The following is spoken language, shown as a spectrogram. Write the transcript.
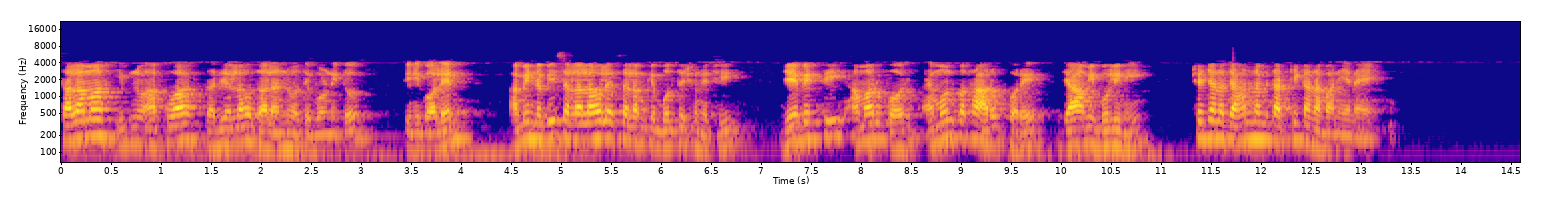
সালামাহ ইবনু আকওয়া রাজিয়াল্লাহ তাল্লাহ্ন হতে বর্ণিত। তিনি বলেন, আমি নবী সাল্লাহ সাল্লামকে বলতে শুনেছি, যে ব্যক্তি আমার উপর এমন কথা আরোপ করে যা আমি বলিনি, সে যেন জাহান্নামে তার ঠিকানা বানিয়ে নেয়।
